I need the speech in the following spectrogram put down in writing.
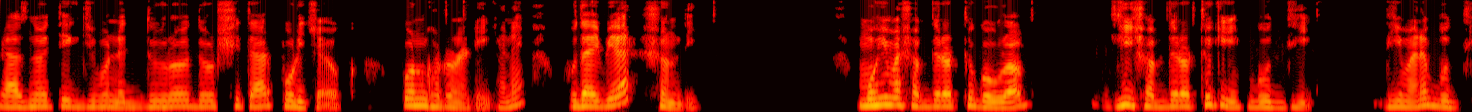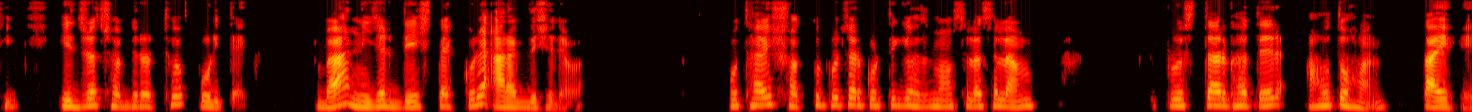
রাজনৈতিক জীবনে দূরদর্শিতার পরিচায়ক। কোন ঘটনাটি এখানে? হুদাইবিয়ার সন্ধি। মহিমা শব্দের অর্থ গৌরব, ধি শব্দের অর্থ কি? বুদ্ধি। ধি মানে বুদ্ধি। হিজরত শব্দের অর্থ পরিত্যাগ বা নিজের দেশ ত্যাগ করে আর দেশে যাওয়া। কোথায় সত্য প্রচার করতে গিয়ে হজরত মোহাম্মদ সাল্লাহ সাল্লাম প্রস্তারঘাতের আহত হন? তাইফে।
